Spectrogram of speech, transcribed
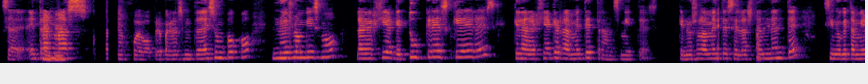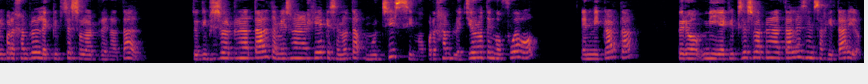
sea, entran más cosas en juego, pero para que nos entendáis un poco, no es lo mismo la energía que tú crees que eres que la energía que realmente transmites, que no solamente es el ascendente, sino que también, por ejemplo, el eclipse solar prenatal. Tu eclipse solar prenatal también es una energía que se nota muchísimo. Por ejemplo, yo no tengo fuego en mi carta, pero mi eclipse solar prenatal es en Sagitario.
